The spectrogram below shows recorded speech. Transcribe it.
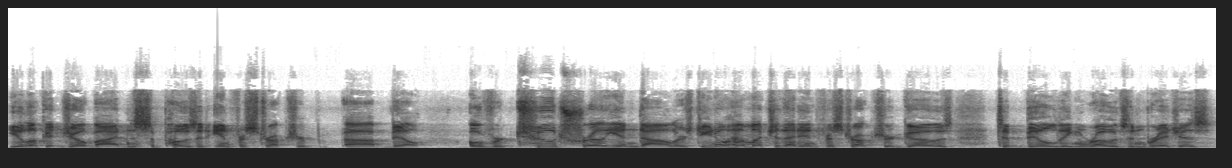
You look at Joe Biden's supposed infrastructure uh, bill over $2 trillion. Do you know how much of that infrastructure goes to building roads and bridges?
